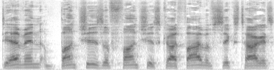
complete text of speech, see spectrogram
Devin Bunches of Funchess got five of six targets,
